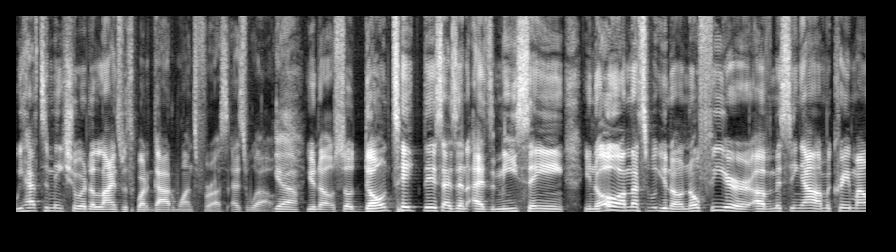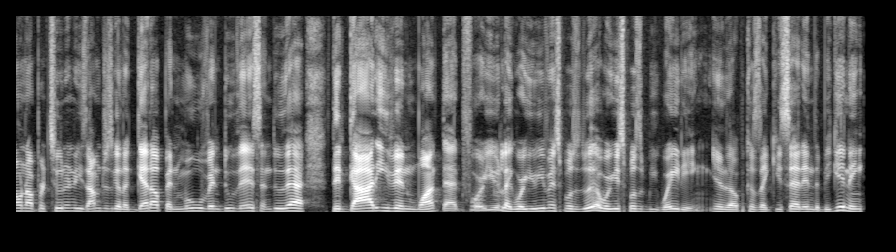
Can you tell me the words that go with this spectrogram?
we have to make sure it aligns with what God wants for us as well. Yeah. You know, so don't take this as an as me saying, you know, oh, I'm not, you know, no fear of missing out. I'm gonna create my own opportunities. I'm just gonna get up and move and do this and do that. Did God even want that for you? Like, were you even supposed to do that? Were you supposed to be waiting? You know, because like you said in the beginning,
